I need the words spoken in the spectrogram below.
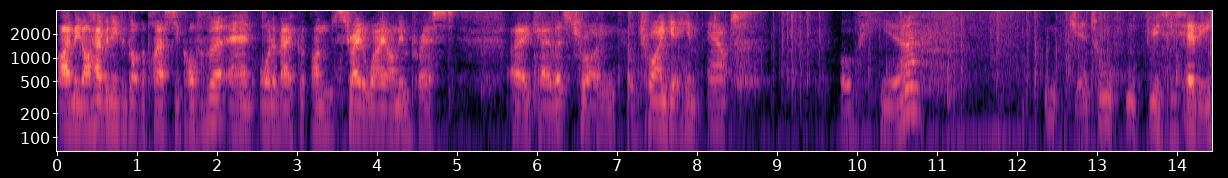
I mean, I haven't even got the plastic off of it, and automatically, I'm straight away, I'm impressed. Okay, let's try and I'll try and get him out of here. Ooh, gentle. Jeez, he's heavy.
